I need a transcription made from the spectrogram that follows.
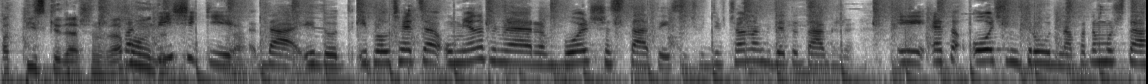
Подписки даже уже, подписчики, Да. да. идут. И получается, у меня, например, больше 100 тысяч, у девчонок где-то так же. И это очень трудно, потому что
